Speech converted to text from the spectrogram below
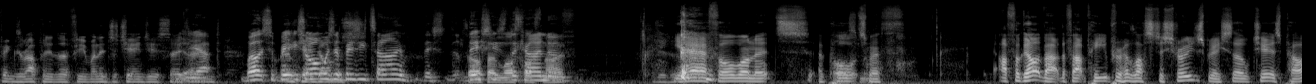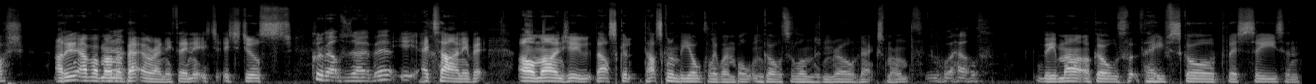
things are happening. A few manager changes. So Yeah. yeah. Well, it's a bit, it's MK always a busy time. This this Southend is the kind of yeah, four one at uh, Portsmouth. Portsmouth. I forgot about the fact Peterborough lost to Shrewsbury, so cheers, posh. I didn't have them on Yeah. a bet or anything. It's, it's just Could have helped us out a bit. a a tiny bit. Oh, mind you, that's go- that's going to be ugly when Bolton go to London Road next month. Well, The amount of goals that they've scored this season.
